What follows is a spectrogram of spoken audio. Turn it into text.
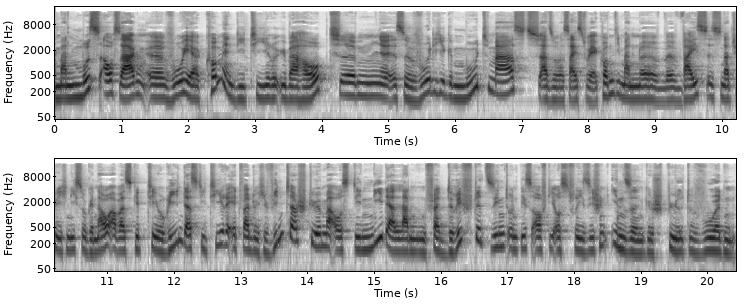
man muss auch sagen, äh, woher kommen die Tiere überhaupt? Ähm, es wurde hier gemutmaßt, also was heißt, woher kommen die? Man äh, weiß es natürlich nicht so genau, aber es gibt Theorien, dass die Tiere etwa durch Winterstürme aus den Niederlanden verdriftet sind und bis auf die ostfriesischen Inseln gespült wurden.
